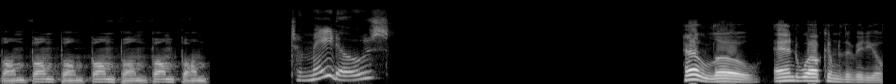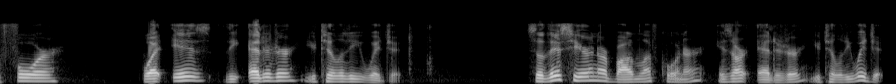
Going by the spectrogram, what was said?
Bum bum bum bum bum bum bum. Tomatoes? Hello, and welcome to the video for what is the editor utility widget. So this here in our bottom left corner is our editor utility widget.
